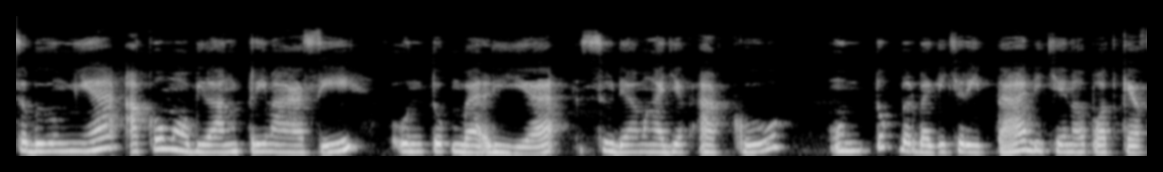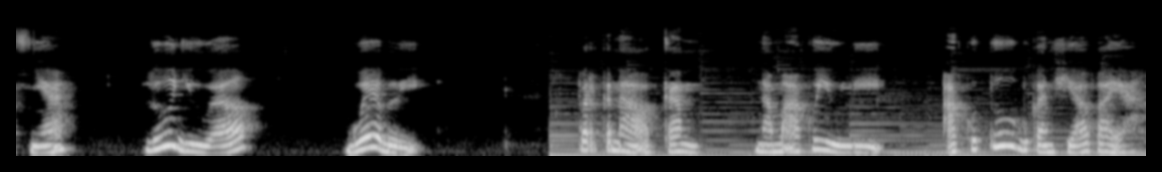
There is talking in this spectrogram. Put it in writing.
Sebelumnya, aku mau bilang terima kasih untuk Mbak Lia sudah mengajak aku untuk berbagi cerita di channel podcastnya. Lu jual, gue beli. Perkenalkan, nama aku Yuli. Aku tuh bukan siapa ya,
